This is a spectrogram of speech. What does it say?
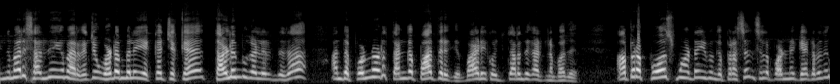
இந்த மாதிரி சந்தேகமாக இருக்கச்சு. உடம்புல எக்கச்சக்க தழும்புகள் இருந்ததா அந்த பொண்ணோட தங்க பார்த்துருக்கு பாடி கொஞ்சம் திறந்து காட்டின போது அப்புறம் போஸ்ட்மார்ட்டம் இவங்க ப்ரெசன்ஸில் பண்ணு கேட்டபோது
